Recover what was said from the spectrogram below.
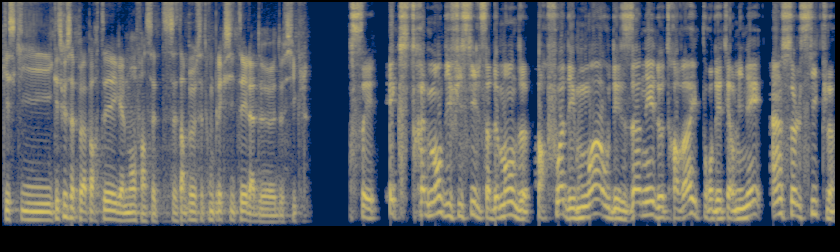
Qu'est-ce qui, qu'est-ce que ça peut apporter également Enfin, c'est un peu cette complexité là de, de cycle? C'est extrêmement difficile. Ça demande parfois des mois ou des années de travail pour déterminer un seul cycle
